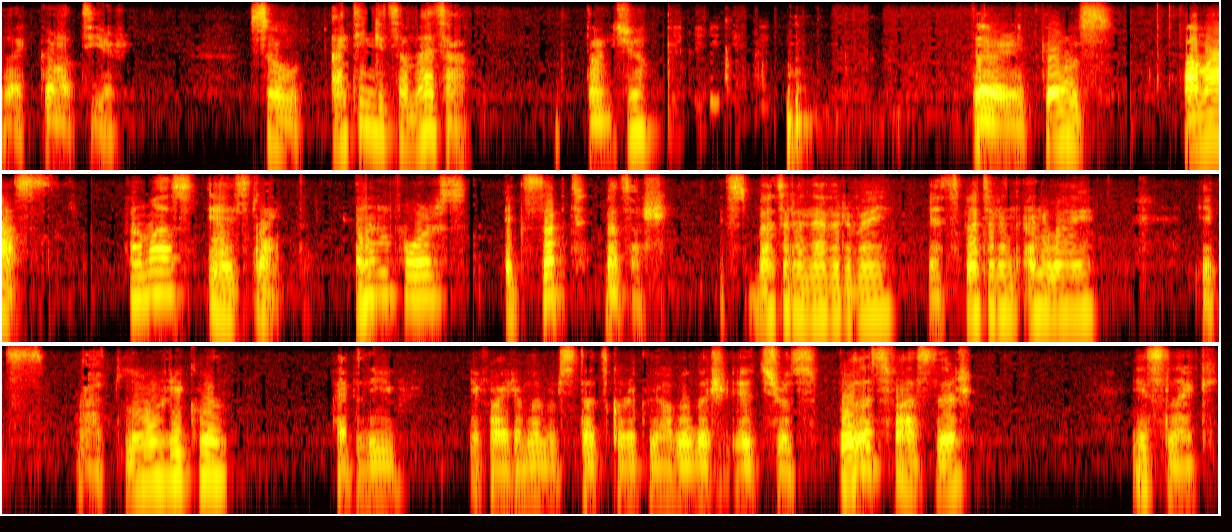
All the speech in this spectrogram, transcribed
like god tier. So I think it's a meta, don't you? There it goes. FAMAS. FAMAS is like M4s, except better. It's better in every way, it's better in any way. It's got low recoil, I believe if I remember stats correctly, however, it shoots bullets faster. It's like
